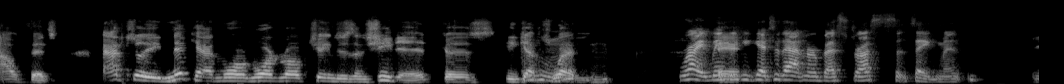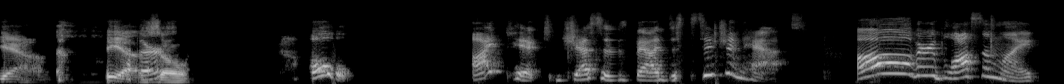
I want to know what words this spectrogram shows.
outfits. Actually, Nick had more wardrobe changes than she did because he kept mm-hmm. sweating. Right. Maybe and, we could get to that in our best dress segment. Yeah. yeah. Heather? So. Oh, I picked Jess's bad decision hat. Oh, very blossom like.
